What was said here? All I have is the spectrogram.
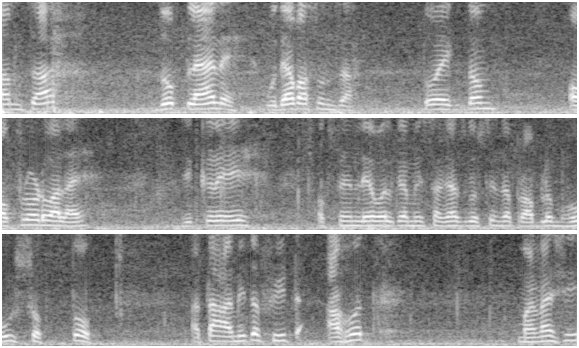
आमचा जो प्लॅन आहे उद्यापासूनचा तो एकदम ऑफ रोडवाला आहे. जिकडे ऑक्सिजन लेवल कमी सगळ्याच गोष्टींचा प्रॉब्लेम होऊ शकतो. आता आम्ही तर फिट आहोत. मनाशी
